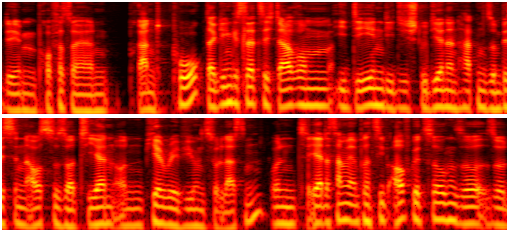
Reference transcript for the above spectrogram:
dem Professor Herrn Brand-Pog. Da ging es letztlich darum, Ideen, die die Studierenden hatten, so ein bisschen auszusortieren und peer-reviewen zu lassen. Und ja, das haben wir im Prinzip aufgezogen, so, so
